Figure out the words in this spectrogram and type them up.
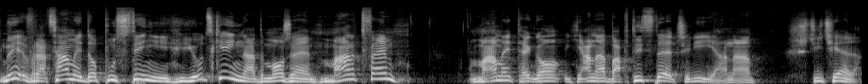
My wracamy do pustyni judzkiej nad Morze Martwe. Mamy tego Jana Baptystę, czyli Jana Chrzciciela.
